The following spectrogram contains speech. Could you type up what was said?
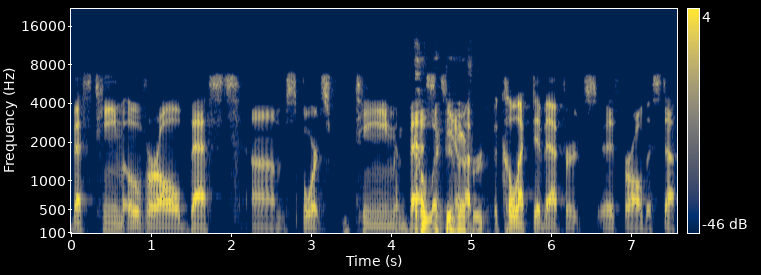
best team overall best um, sports team best Collective you know, effort. a collective efforts uh, for all this stuff.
